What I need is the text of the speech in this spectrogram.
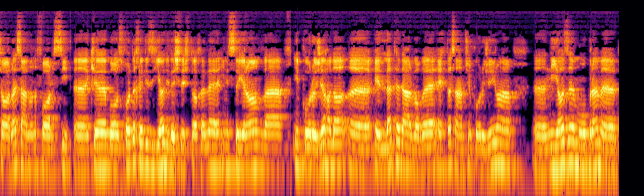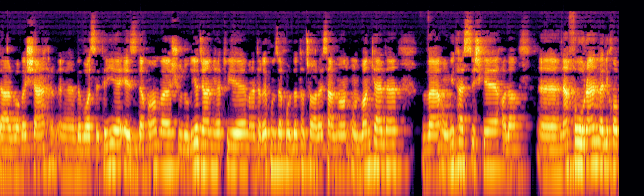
14 سلمان فارسی که بازخورد خیلی زیادی داشتش داخل اینستاگرام و این پروژه. حالا علت در واقع احداث همچین پروژه ای رو هم نیاز مبرم در واقع شهر به واسطه ازدهام و شلوغی جمعیت توی منطقه 15 خرداد تا 14 سلمان عنوان کردن. و امید هستش که حالا نه فورا ولی خب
